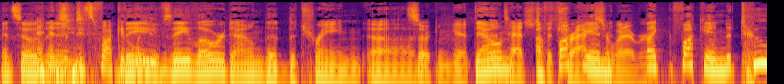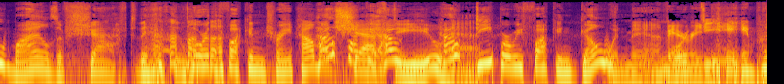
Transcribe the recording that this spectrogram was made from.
And so And then she just fucking they, leaves. They lower down the the train, uh, So it can get down attached to a the tracks or whatever. Like fucking two miles of shaft. They have to lower the fucking train. How much fucking- shaft how- do you How have? deep are we fucking going, man? Very deep.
